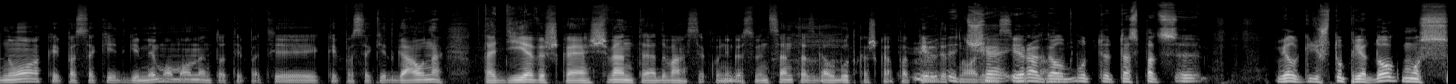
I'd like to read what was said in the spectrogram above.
nuo, kaip pasakyti, gimimo momento taip pat, kaip pasakyti, gauna tą dievišką šventąją dvasę. Kunigas Vincentas galbūt kažką papildyti nori. Čia yra galbūt tas pats vėl grįžtu prie dogmus,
